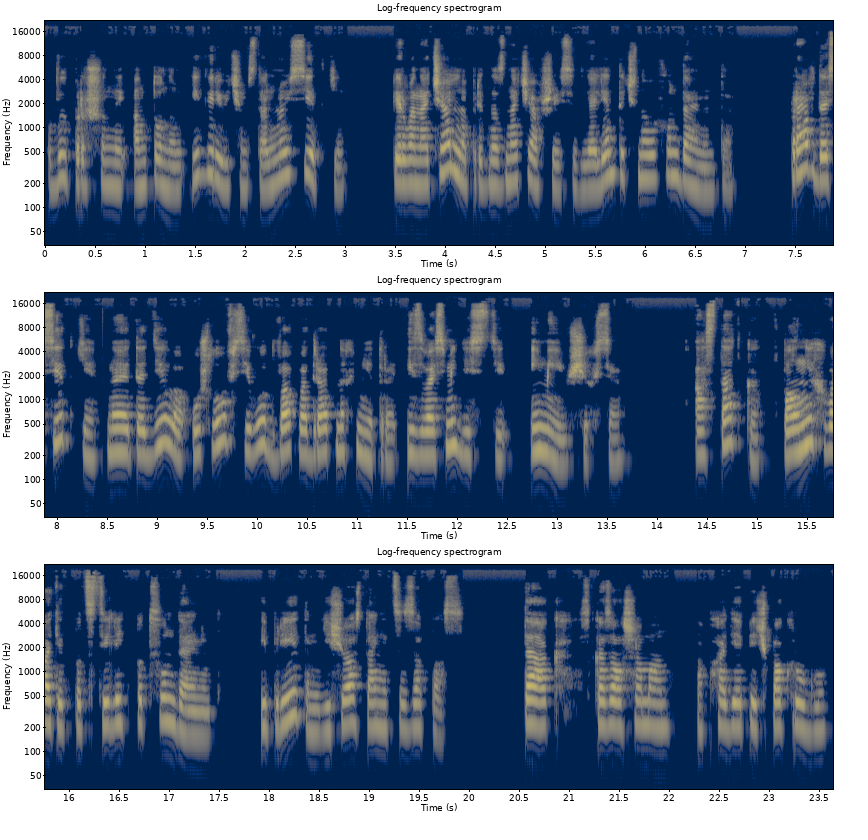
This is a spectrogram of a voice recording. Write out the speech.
выпрошенной Антоном Игоревичем стальной сетки, первоначально предназначавшейся для ленточного фундамента. Правда, сетки на это дело ушло всего 2 квадратных метра из 80 имеющихся. Остатка вполне хватит подстелить под фундамент, и при этом еще останется запас. «Так», — сказал шаман, обходя печь по кругу,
